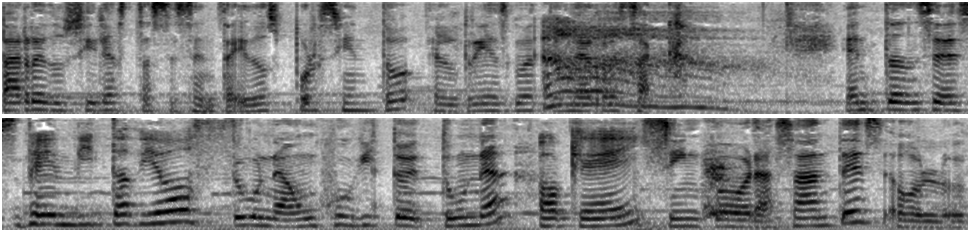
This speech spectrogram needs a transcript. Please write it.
va a reducir hasta 62% el riesgo de tener resaca. Entonces, Bendito Dios. tuna, un juguito de tuna, Ok. cinco horas antes, o lo-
